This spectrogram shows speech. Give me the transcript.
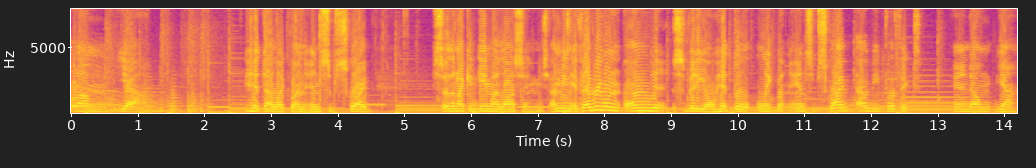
but, um, yeah hit that like button and subscribe so then I can gain my losings. I mean, if everyone on this video hit the like button and subscribe, that would be perfect. And, um, yeah,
